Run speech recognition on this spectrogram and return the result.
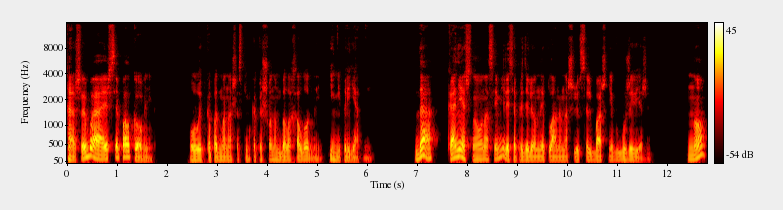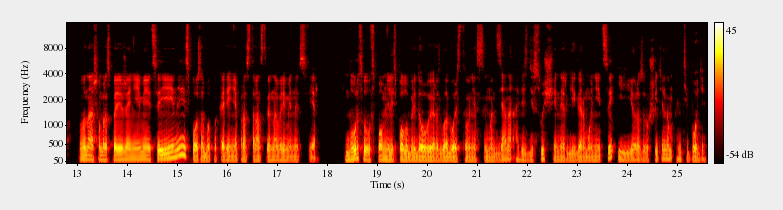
Ошибаешься, полковник. Улыбка под монашеским капюшоном была холодной и неприятной. Да, конечно, у нас имелись определенные планы на шлюзель башни в Гужевеже. Но в нашем распоряжении имеются и иные способы покорения пространственно-временных сфер. Бурцеву вспомнились полубредовые разглагольствования Сыма Дзяна о вездесущей энергии гармонии Ци и ее разрушительном антиподе.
